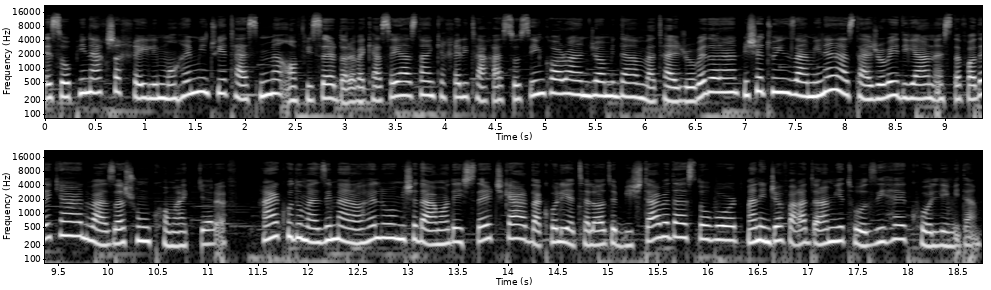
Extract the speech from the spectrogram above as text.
SOP نقش خیلی مهمی توی تصمیم officer داره و کسایی هستن که خیلی تخصصی این کار رو انجام میدن و تجربه دارن. میشه توی این زمینه از تجربه دیگران استفاده کرد و ازشون کمک گرفت. هر کدوم از این مراحل رو میشه در موردش search کرد و کلی اطلاعات بیشتر به دست آورد. من اینجا فقط دارم یه توضیح کلی میدم.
